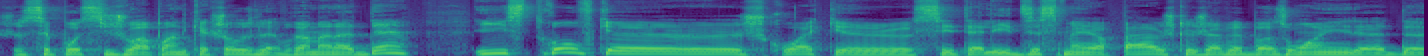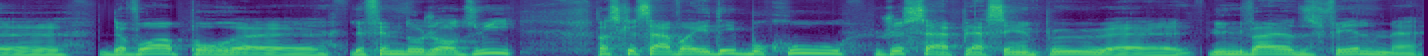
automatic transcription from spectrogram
je sais pas si je vais apprendre quelque chose vraiment là-dedans. Il se trouve que je crois que c'était les 10 meilleures pages que j'avais besoin de, de, voir pour euh, le film d'aujourd'hui. Parce que ça va aider beaucoup juste à placer un peu euh, l'univers du film.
